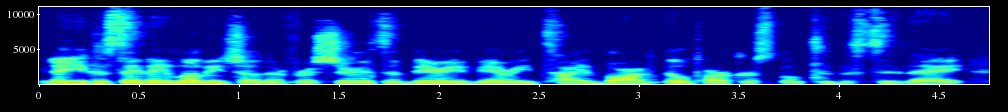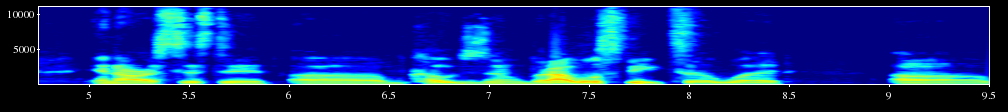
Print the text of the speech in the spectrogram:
you know, you could say they love each other for sure. It's a very, very tight bond. Phil Parker spoke to this today in our assistant um, coach Zoom. But I will speak to what uh,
